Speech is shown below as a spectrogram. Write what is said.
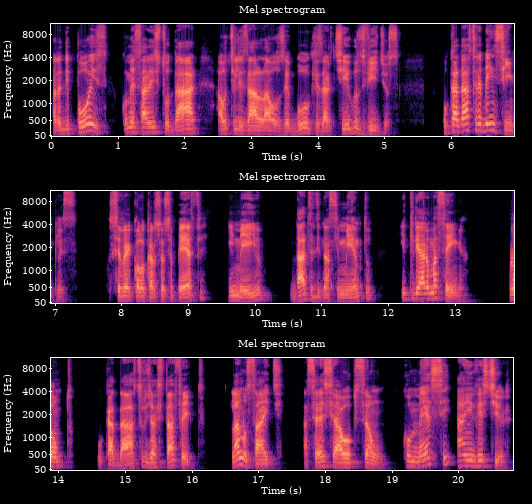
para depois começar a estudar, a utilizar lá os e-books, artigos, vídeos. O cadastro é bem simples. Você vai colocar o seu CPF, e-mail, data de nascimento e criar uma senha. Pronto, o cadastro já está feito. Lá no site, acesse a opção Comece a investir.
